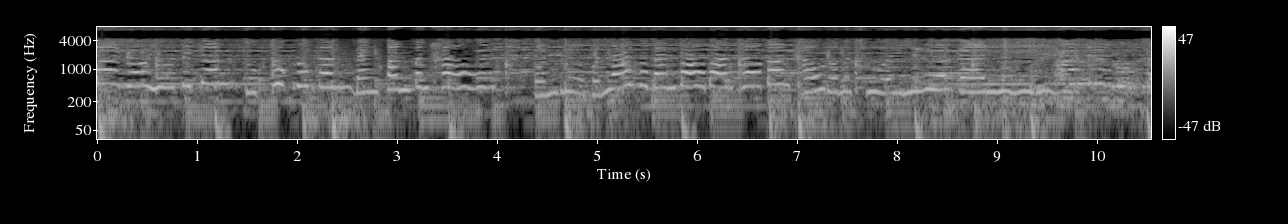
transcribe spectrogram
บ้านเราอยู่ติดกันสุขทุกข์ร่วมกันแบ่งปันบรรเทาฝนเรือฝนแล้งมาแบ่งเบาบ้านเธอ อกันอาเซียนรวมใจ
